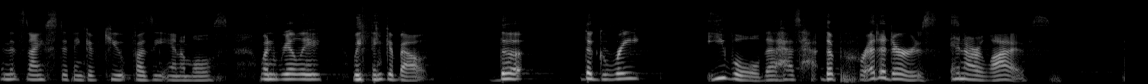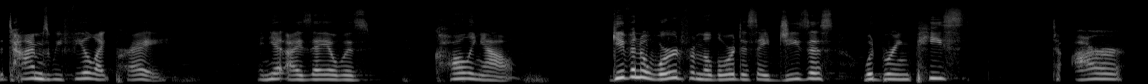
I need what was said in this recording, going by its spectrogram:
and it's nice to think of cute, fuzzy animals when really we think about the, the great evil that has ha- the predators in our lives, the times we feel like prey. And yet Isaiah was calling out, given a word from the Lord to say Jesus would bring peace to our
